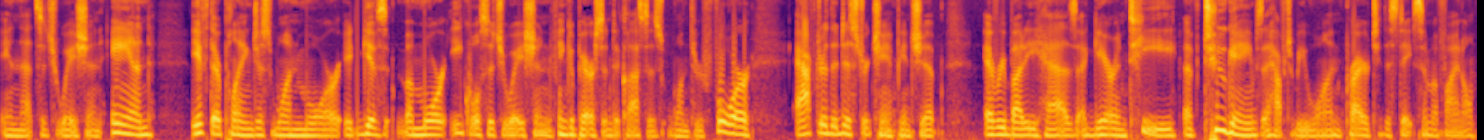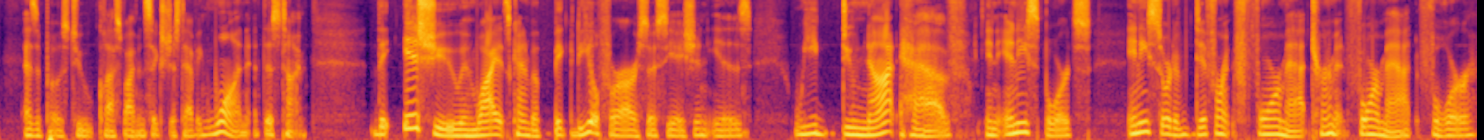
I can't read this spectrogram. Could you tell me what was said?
in that situation. And if they're playing just one more, it gives a more equal situation in comparison to classes one through four. After the district championship, everybody has a guarantee of two games that have to be won prior to the state semifinal, as opposed to class five and six just having one at this time. The issue and why it's kind of a big deal for our association is we do not have in any sports any sort of different format, tournament format for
